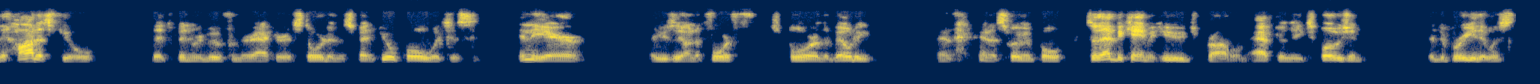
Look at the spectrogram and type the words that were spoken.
the hottest fuel that's been removed from the reactor is stored in the spent fuel pool, which is in the air, usually on the fourth floor of the building, and, and a swimming pool. So that became a huge problem after the explosion. The debris that was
